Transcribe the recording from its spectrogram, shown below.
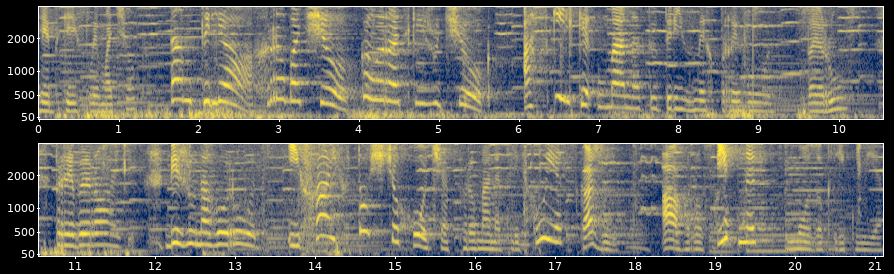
гидкий слимачок. Там тля, хробачок, колорадський жучок. А скільки у мене тут різних пригод? Беру прибираю, біжу на город, і хай хто що хоче про мене пліткує, скажу. Агрофітнес мозок лікує.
